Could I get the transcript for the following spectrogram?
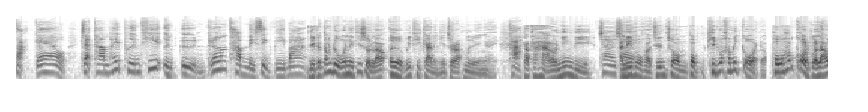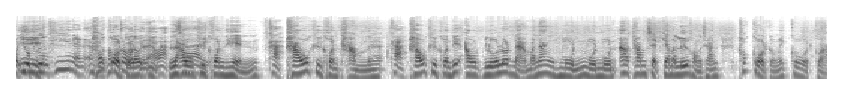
สระแก้วจะทำให้พื้นที่อื่น ๆ เริ่มทำในสิ่งนี้บ้างเดี๋ยวก็ต้องดูว่าในที่สุดแล้วเออวิธีการอย่างนี้จะรับมือยังไงค่ะแต่ทหารเรานิ่งดีใช่ใช่อันนี้ผมขอชื่นชม ผมคิดว่าเขาไม่โกรธหรอกเพราะว่าเขาโกรธกว่าเราออียู่กพื้นที่เนี่ยนะเขาโอ้โหโกรธกว่าเราต้งอียู่กแล้วะเราใช่คือคนเห็นค่ะเขาคือคนทำนะฮะค่ะเขาคือคนที่เอารั้วลวดหนามมานั่งหมุนหมุนหมุนเอาทำเสร็จแกมาลื้อของฉันเขาโกรธกว่าไม่โกรธกว่า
